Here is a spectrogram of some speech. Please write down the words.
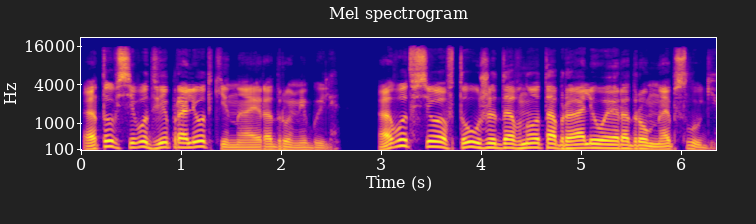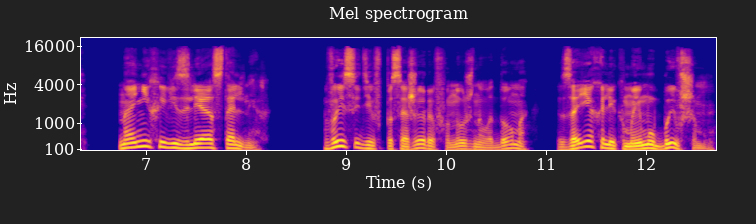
А то всего две пролетки на аэродроме были. А вот все авто уже давно отобрали у аэродромной обслуги. На них и везли остальных. Высадив пассажиров у нужного дома, заехали к моему бывшему,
